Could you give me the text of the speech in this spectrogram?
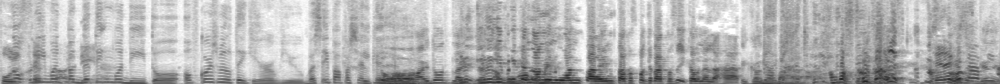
Full no, set Raymond, pagdating mo dito, of course, we'll take care of you. Basta ipapasyal ka No, lang. I don't like that. Ililibre ka namin one time, tapos pagkatapos ikaw na lahat. Ikaw na ba? Sa Ganun.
